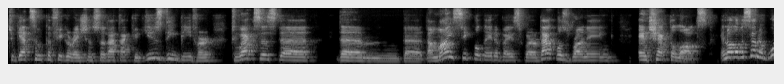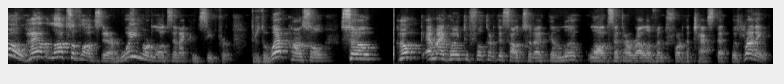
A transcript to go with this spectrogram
to get some configuration so that I could use dbeaver to access the the, um, the, the MySQL database where that was running and check the logs. And all of a sudden, whoa, I have lots of logs there, way more logs than I can see through, through the web console. So how am I going to filter this out so that I can look logs that are relevant for the test that was running?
